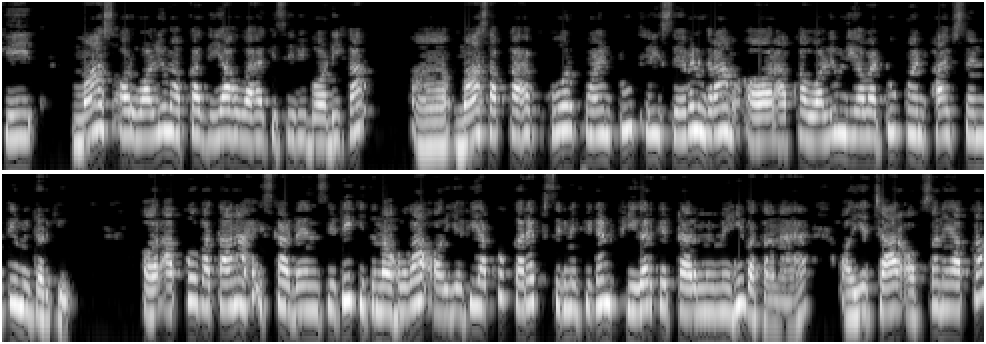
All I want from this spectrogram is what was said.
कि मास और वॉल्यूम आपका दिया हुआ है किसी भी बॉडी का। आ, मास आपका है 4.237 ग्राम और आपका वॉल्यूम दिया हुआ है 2.5 सेंटीमीटर क्यूब और आपको बताना है इसका डेंसिटी कितना होगा और ये भी आपको करेक्ट सिग्निफिकेंट फिगर के टर्म में ही बताना है। और ये चार ऑप्शन है आपका।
